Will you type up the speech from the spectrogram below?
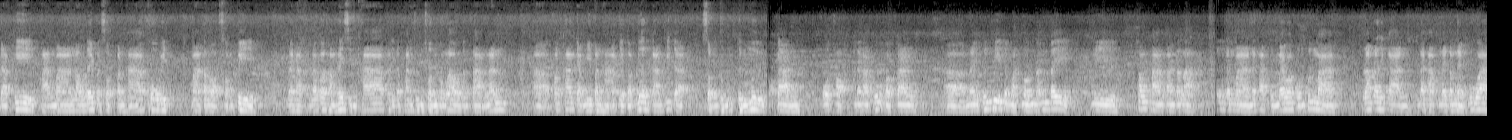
จากที่ผ่านมาเราได้ประสบปัญหาโควิด มาตลอด 2 ปีนะครับ แล้วก็ทำให้สินค้าผลิตภัณฑ์ชุมชนของเราต่างๆ นั้นค่อนข้างจะมีปัญหาเกี่ยวกับเรื่องการที่จะส่งถึงถึงมือการโอท็อปนะครับผู้ประกอบการ ในพื้นที่จังหวัดนนท์นั้นได้มีช่องทางการตลาดเรื่องกันมานะครับ ถึงแม้ว่าผมเพิ่งมารับราชการนะครับ ในตำแหน่งผู้ว่า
